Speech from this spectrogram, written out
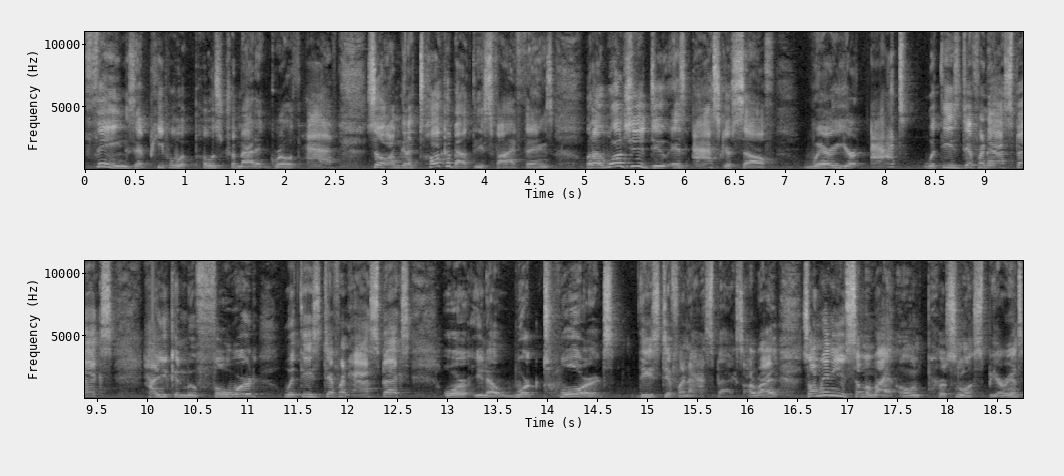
things that people with post-traumatic growth have. So I'm gonna talk about these five things. What I want you to do is ask yourself where you're at with these different aspects, how you can move forward with these different aspects, or you know, work towards these different aspects, all right? So I'm gonna use some of my own personal experience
